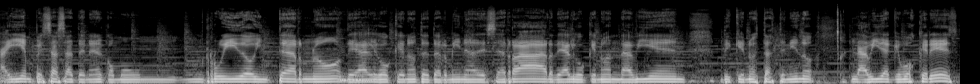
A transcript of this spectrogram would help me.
ahí empezás a tener como un, un ruido interno de algo que no te termina de cerrar, de algo que no anda bien, de que no estás teniendo la vida que vos querés.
